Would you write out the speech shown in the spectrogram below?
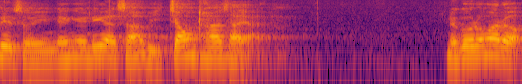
ခေတ်ဆိုရင်ငယ်ငယ်လေးကစပြီးကြောင်းထားကြရတယ် ငကိုယ်တော့ကတော့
